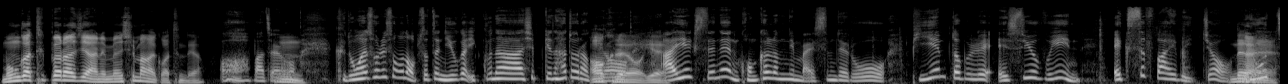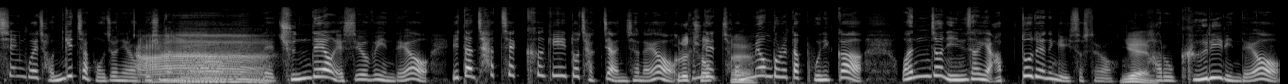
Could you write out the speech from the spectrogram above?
뭔가 특별하지 않으면 실망할 것 같은데요. 어, 맞아요. 음. 그동안 소리소문 없었던 이유가 있구나 싶긴 하더라고요. 어 그래요. 예. iX는 권칼럼님 말씀대로 BMW의 SUV인 X5 있죠. 네. 이 친구의 전기차 버전이라고 아. 보시면 돼요. 네, 준대형 SUV인데요. 일단 차체 크기도 작지 않잖아요. 그렇죠. 근데 전면부를 딱 보니까 완전 인상이 압도되는 게 있었어요. 예. 바로 그릴인데요.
